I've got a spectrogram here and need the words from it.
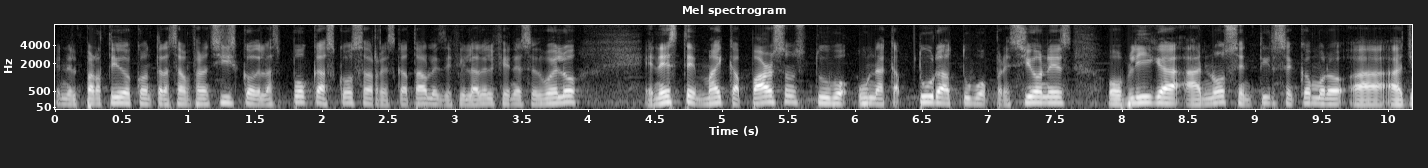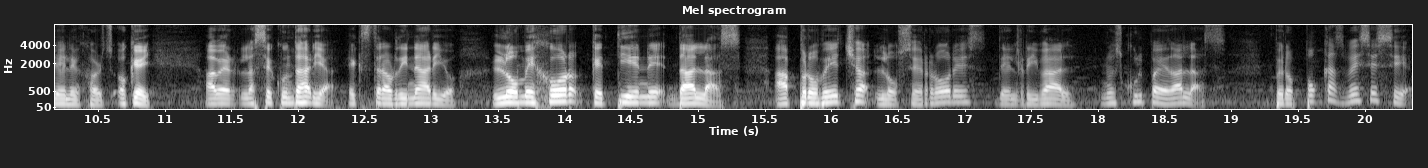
en el partido contra San Francisco de las pocas cosas rescatables de Filadelfia en ese duelo. En este, Micah Parsons tuvo una captura, tuvo presiones, obliga a no sentirse cómodo a, Jalen Hurts. Ok, a ver, la secundaria, extraordinario. Lo mejor que tiene Dallas. Aprovecha los errores del rival. No es culpa de Dallas pero pocas veces se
